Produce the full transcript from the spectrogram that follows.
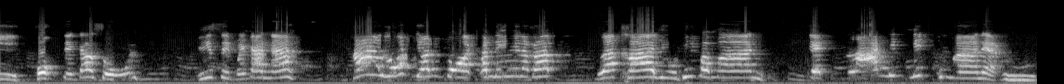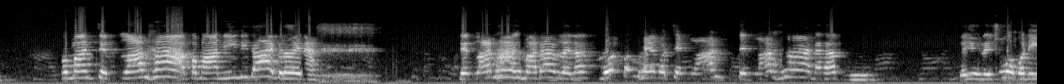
4 6 7 9 0 20เหมือนกันนะ ถ้ารถยนต์ฟอร์ดคันนี้นะครับ ราคาอยู่ที่ประมาณ7ล้านนิดๆขึ้นมาเนี่ยประมาณ7ล้าน5ประมาณนี้นี่ได้ไปเลยนะ7ล้าน5ขึ้นมาได้เลยนะรถต้องแพงกว่า7ล้าน7ล้าน5นะครับจะอยู่ในช่วงพอดี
